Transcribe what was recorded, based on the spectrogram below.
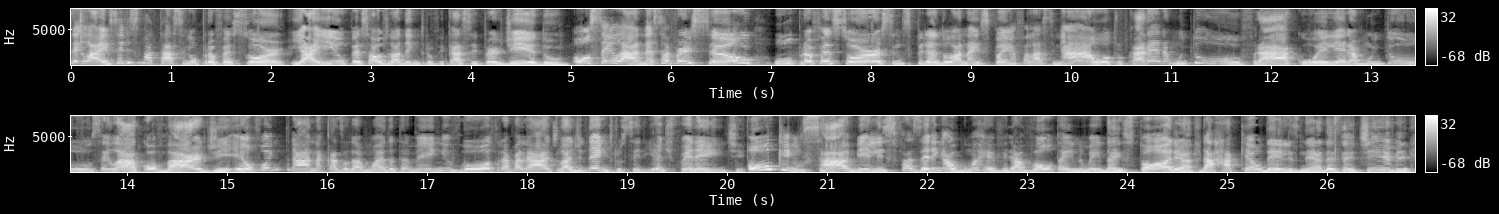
sei lá, e se eles matassem o professor e aí o pessoal de lá dentro ficasse perdido? Ou sei lá, nessa versão, o professor se inspirando lá na Espanha falar assim: ah, o outro cara era muito fraco, ele era muito, sei lá, covarde. Eu vou entrar na Casa da Moeda também e vou trabalhar de lá de dentro. Seria diferente. Ou quem sabe eles fazerem alguma reviravolta aí no meio da história da Raquel deles, né, a detetive,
